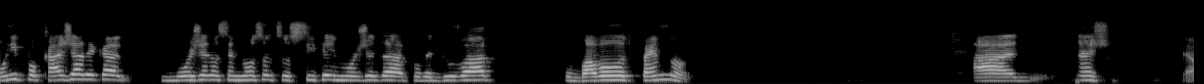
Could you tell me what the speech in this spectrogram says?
они покажаа дека може да се носат со сите и може да победуваат у баболот премно. А, знаеш, Ја,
